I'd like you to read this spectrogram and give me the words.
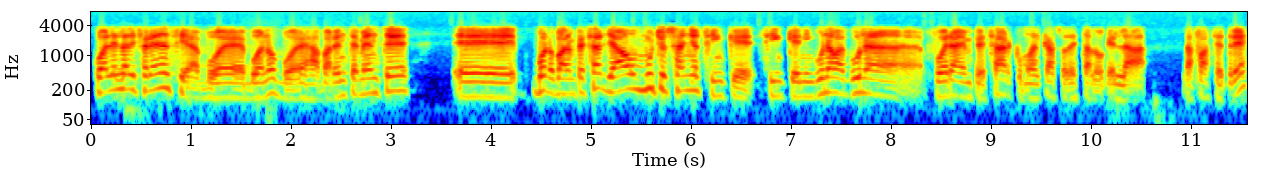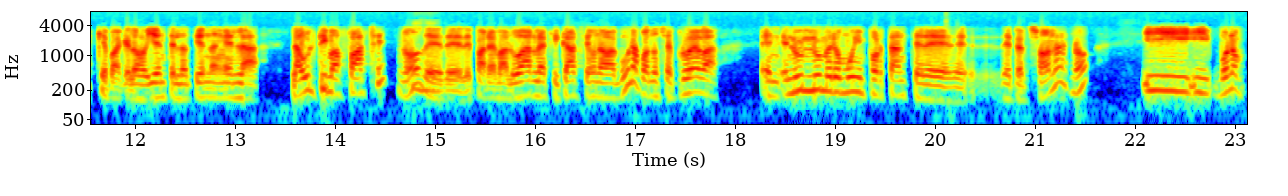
¿Cuál es la diferencia? Pues, bueno, pues aparentemente, eh, bueno, para empezar, llevamos muchos años sin que, sin que ninguna vacuna fuera a empezar, como es el caso de esta, lo que es la, la fase 3, que para que los oyentes lo entiendan es la, la última fase, ¿no? Uh -huh. de, de, de, para evaluar la eficacia de una vacuna, cuando se prueba en, en un número muy importante de, de personas, ¿no? Y, y, bueno,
